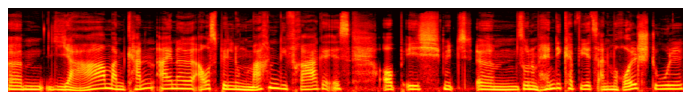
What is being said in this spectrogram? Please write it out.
Ähm, ja, man kann eine Ausbildung machen. Die Frage ist, ob ich mit ähm, so einem Handicap wie jetzt einem Rollstuhl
